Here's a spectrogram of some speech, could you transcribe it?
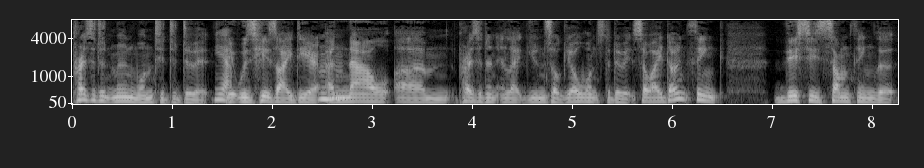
President Moon wanted to do it. Yeah. It was his idea, and now um, President-elect Yoon Suk Yeol wants to do it. So I don't think this is something that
